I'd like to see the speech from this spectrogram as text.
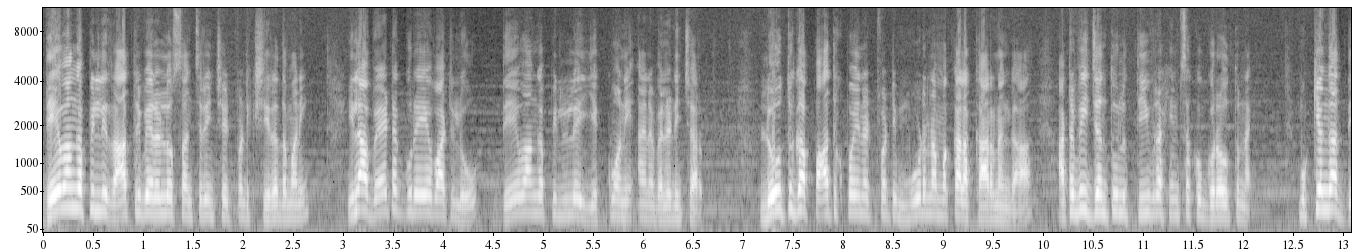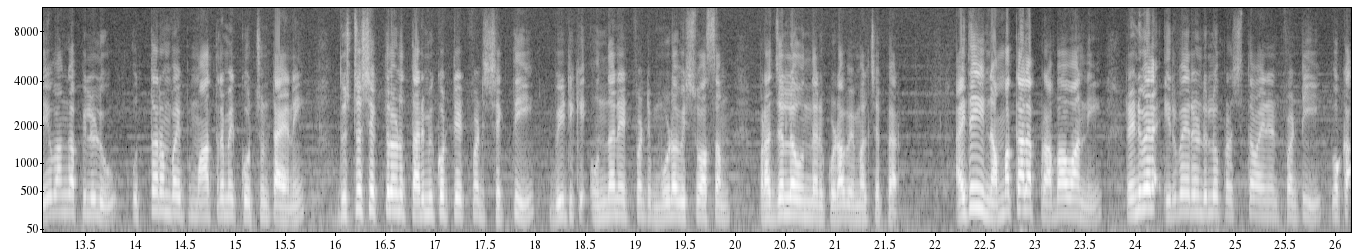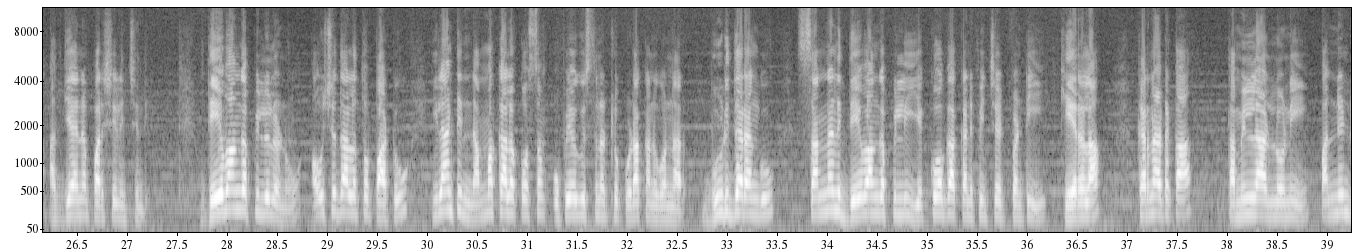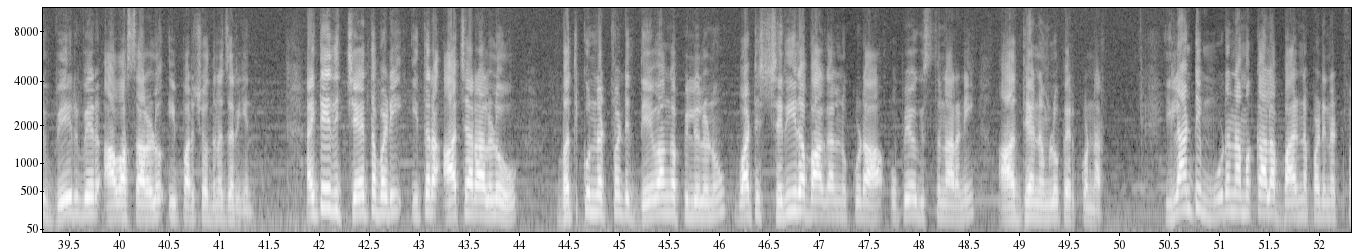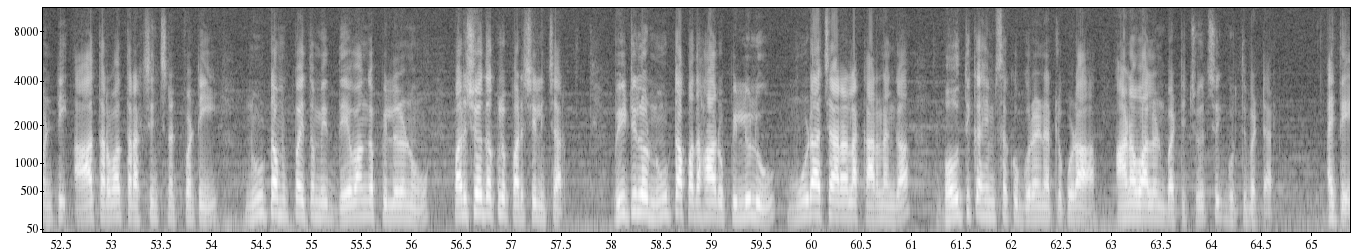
దేవాంగ పిల్లి రాత్రి వేళల్లో సంచరించేటువంటి క్షీరదమని ఇలా వేటకు గురయ్యే వాటిలో దేవాంగ పిల్లులే ఎక్కువని ఆయన వెల్లడించారు. లోతుగా పాతుకుపోయినటువంటి మూఢనమ్మకాల కారణంగా అటవీ జంతువులు తీవ్ర హింసకు గురవుతున్నాయి. ముఖ్యంగా దేవాంగ పిల్లులు ఉత్తరం వైపు మాత్రమే కూర్చుంటాయని దుష్టశక్తులను తరిమి కొట్టేటువంటి శక్తి వీటికి ఉందనేటువంటి మూఢ విశ్వాసం ప్రజల్లో ఉందని కూడా విమల్ చెప్పారు. అయితే ఈ నమ్మకాల ప్రభావాన్ని రెండు వేల ఇరవై రెండులో ప్రస్తుతమైనటువంటి ఒక అధ్యయనం పరిశీలించింది. దేవాంగ పిల్లులను ఔషధాలతో పాటు ఇలాంటి నమ్మకాల కోసం ఉపయోగిస్తున్నట్లు కూడా కనుగొన్నారు. బూడిద రంగు సన్నని దేవాంగ పిల్లి ఎక్కువగా కనిపించేటువంటి కేరళ కర్ణాటక తమిళనాడులోని పన్నెండు వేర్వేరు ఆవాసాలలో ఈ పరిశోధన జరిగింది. అయితే ఇది చేతబడి ఇతర ఆచారాలలో బతికున్నటువంటి దేవాంగ పిల్లులను వాటి శరీర భాగాలను కూడా ఉపయోగిస్తున్నారని ఆ అధ్యయనంలో పేర్కొన్నారు. ఇలాంటి మూఢనమ్మకాల బారిన పడినటువంటి ఆ తర్వాత రక్షించినటువంటి నూట ముప్పై తొమ్మిది దేవాంగ పిల్లులను పరిశోధకులు పరిశీలించారు. వీటిలో నూట పదహారు పిల్లులు మూఢాచారాల కారణంగా భౌతిక హింసకు గురైనట్లు కూడా ఆనవాళ్ళను బట్టి చూసి గుర్తుపెట్టారు. అయితే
